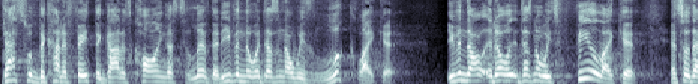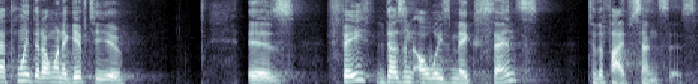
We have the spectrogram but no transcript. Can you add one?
That's what the kind of faith that God is calling us to live, that even though it doesn't always look like it, even though it, it doesn't always feel like it. And so, that point that I want to give to you is faith doesn't always make sense to the five senses.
